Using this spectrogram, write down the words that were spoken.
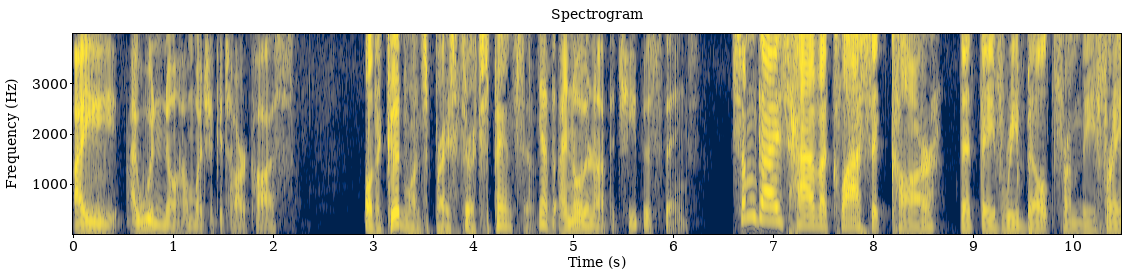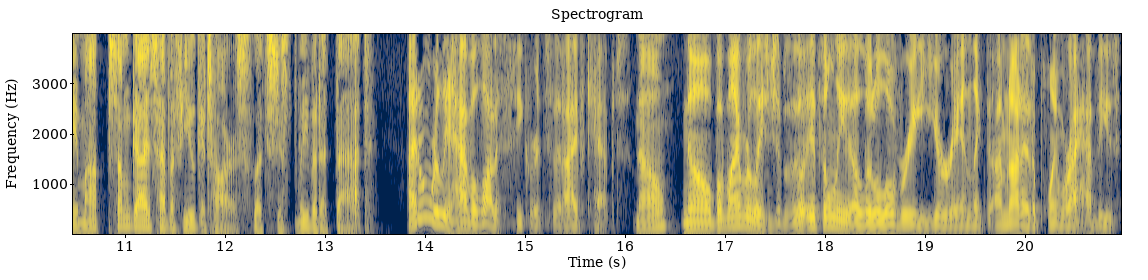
I I wouldn't know how much a guitar costs. Well, the good ones, Bryce, they're expensive. Yeah, I know they're not the cheapest things. Some guys have a classic car that they've rebuilt from the frame up. Some guys have a few guitars. Let's just leave it at that. I don't really have a lot of secrets that I've kept. No? No, but my relationships, it's only a little over a year in. Like, I'm not at a point where I have these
